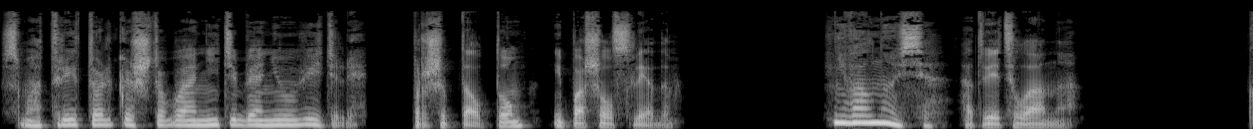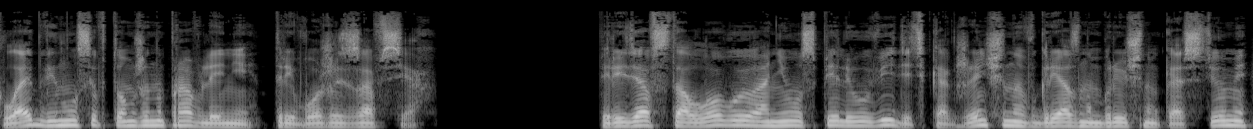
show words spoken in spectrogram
«Смотри только, чтобы они тебя не увидели», — прошептал Том и пошел следом. «Не волнуйся», — ответила она. Клайд двинулся в том же направлении, тревожась за всех. Перейдя в столовую, они успели увидеть, как женщина в грязном брючном костюме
